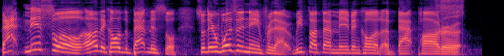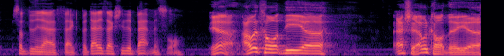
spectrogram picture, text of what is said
Bat Missile. Oh, they call it the Bat Missile. So there was a name for that. We thought that may have been called a Bat Pod or something to that effect, but that is actually the Bat Missile. Yeah, I would call it the. uh Actually, I would call it the uh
